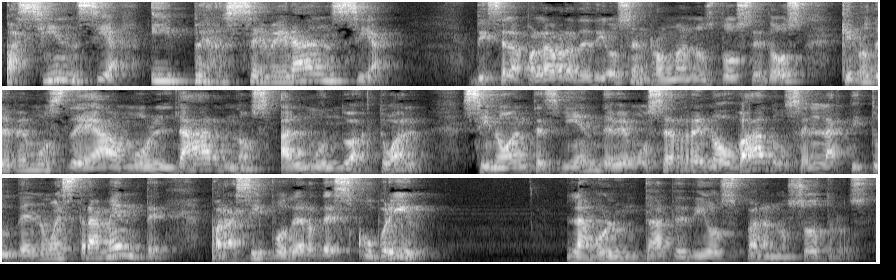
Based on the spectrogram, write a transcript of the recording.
paciencia y perseverancia. Dice la palabra de Dios en Romanos 12.2 que no debemos de amoldarnos al mundo actual, sino antes bien debemos ser renovados en la actitud de nuestra mente para así poder descubrir la voluntad de Dios para nosotros,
